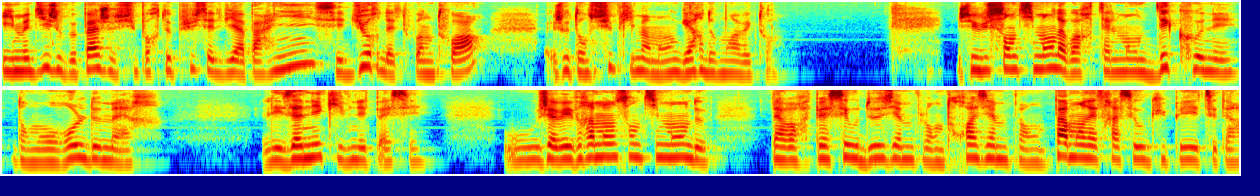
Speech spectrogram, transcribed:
Il me dit, je veux pas, je supporte plus cette vie à Paris. C'est dur d'être loin de toi. Je t'en supplie, maman, garde-moi avec toi. J'ai eu le sentiment d'avoir tellement déconné dans mon rôle de mère les années qui venaient de passer, où j'avais vraiment le sentiment de d'avoir passé au deuxième plan, troisième plan, pas m'en être assez occupée, etc.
